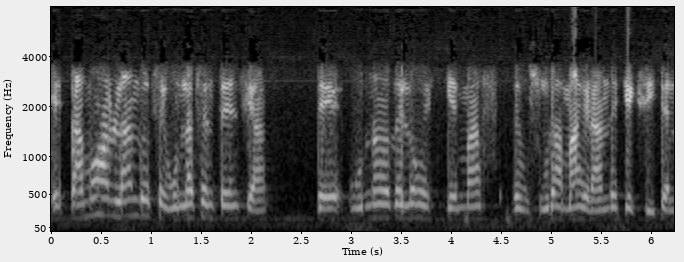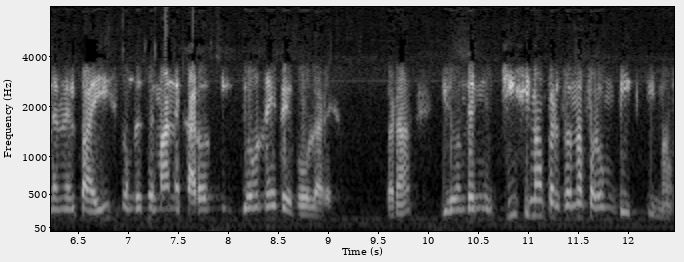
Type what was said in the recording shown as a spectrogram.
estamos hablando, según la sentencia, de uno de los esquemas de usura más grandes que existen en el país, donde se manejaron millones de dólares, ¿verdad? Y donde muchísimas personas fueron víctimas.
